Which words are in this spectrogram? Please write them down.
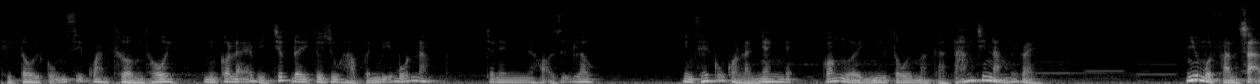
Thì tôi cũng sĩ quan thường thôi, Nhưng có lẽ vì trước đây tôi du học bên Mỹ 4 năm, Cho nên họ giữ lâu. Nhưng thế cũng còn là nhanh đấy Có người như tôi mà cả 8-9 năm mới về Như một phản xạ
